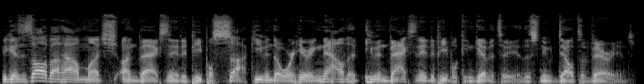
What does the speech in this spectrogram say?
because it's all about how much unvaccinated people suck. Even though we're hearing now that even vaccinated people can give it to you, this new Delta variant.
